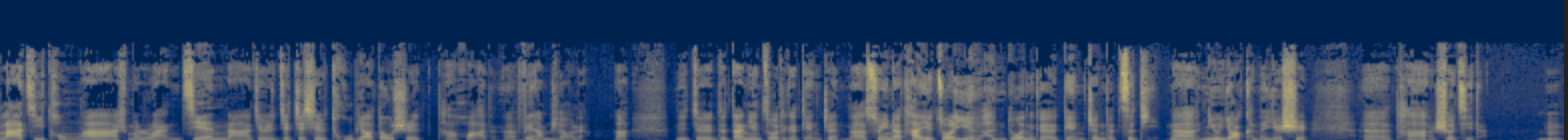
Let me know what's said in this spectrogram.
垃圾桶啊，什么软件呐、就是这这些图标都是他画的啊、非常漂亮。啊，那这这当年做这个点阵啊，所以呢，他也做了一很多那个点阵的字体。那 New York 呢，也是呃他设计的，嗯。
